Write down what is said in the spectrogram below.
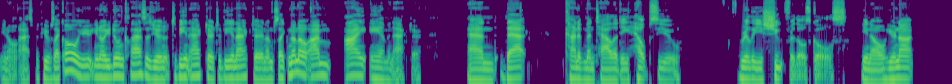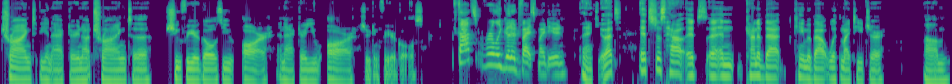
you know, aspect. People's like, oh, you you know, you're doing classes, you're to be an actor, to be an actor, and I'm just like, no, no, I'm I am an actor, and that kind of mentality helps you really shoot for those goals. You know, you're not trying to be an actor, you're not trying to shoot for your goals. You are an actor, you are shooting for your goals. That's really good advice, my dude. Thank you. That's it's just how it's and kind of that came about with my teacher um,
